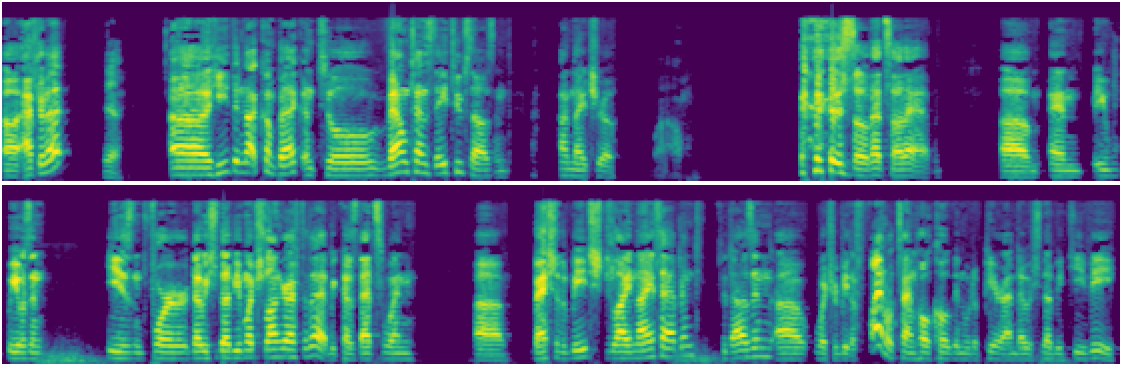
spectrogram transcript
Uh, after that, Yeah. uh, he did not come back until Valentine's Day 2000 on Nitro. Wow. so that's how that happened. Um, and he, he wasn't he isn't for WCW much longer after that because that's when uh, Bash of the Beach July 9th happened, 2000, uh, which would be the final time Hulk Hogan would appear on WCW TV.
